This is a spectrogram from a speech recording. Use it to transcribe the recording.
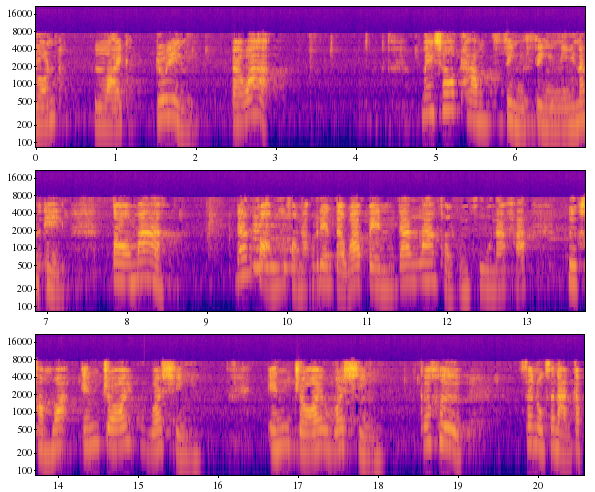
don't like doing แปลว่า ไม่ชอบทำสิ่งสิ่งนี้นั่นเอง ต่อมาด้านขวามือของนักเรียนแต่ว่าเป็นด้านล่างของคุณครูนะคะ คือคำว่า enjoy washing enjoy washing ก็คือ สนุกสนานกับ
